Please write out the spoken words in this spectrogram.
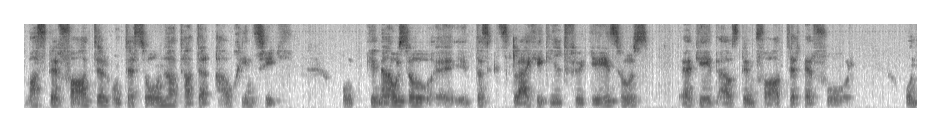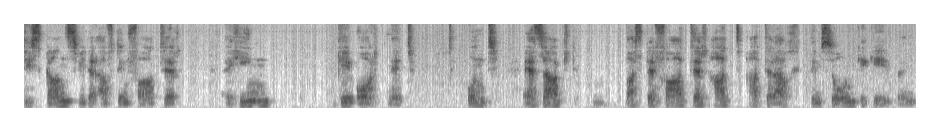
was der Vater und der Sohn hat, hat er auch in sich. Und genauso äh, das Gleiche gilt für Jesus. Er geht aus dem Vater hervor und ist ganz wieder auf den Vater äh, hingeordnet. Und er sagt, was der Vater hat, hat er auch dem Sohn gegeben.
